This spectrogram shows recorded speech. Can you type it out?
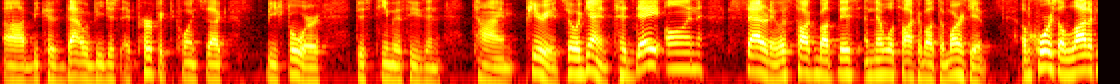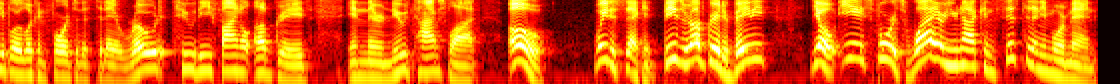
uh, because that would be just a perfect coin suck before this team of the season time period. So again, today on Saturday, let's talk about this and then we'll talk about the market. Of course, a lot of people are looking forward to this today. Road to the final upgrades in their new time slot. Oh, wait a second. These are upgraded, baby. Yo, EA Sports, why are you not consistent anymore, man?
